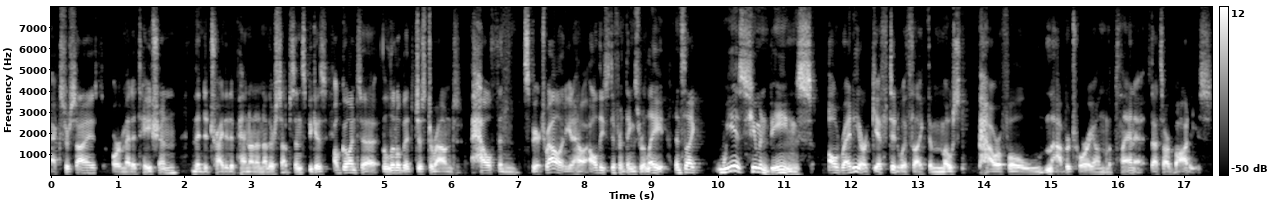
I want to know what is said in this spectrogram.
exercise or meditation than to try to depend on another substance because I'll go into a little bit just around health and spirituality and how all these different things relate. It's like we as human beings already are gifted with like the most powerful laboratory on the planet. That's our bodies.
